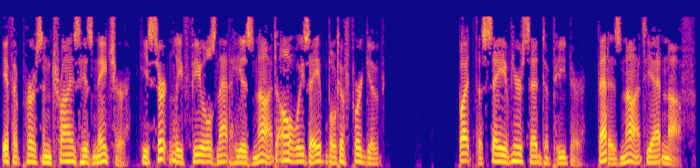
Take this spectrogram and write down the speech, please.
If a person tries his nature, he certainly feels that he is not always able to forgive. But the Savior said to Peter, That is not yet enough,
